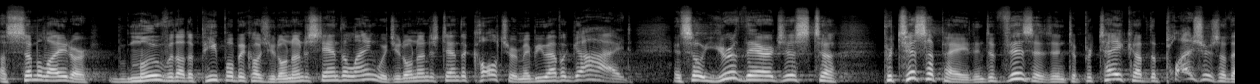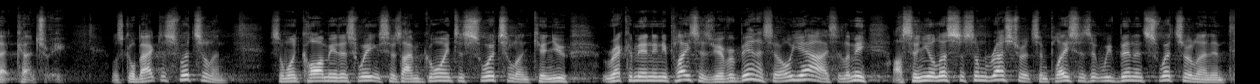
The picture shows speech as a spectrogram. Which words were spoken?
assimilate or move with other people because you don't understand the language, you don't understand the culture. Maybe you have a guide. And so you're there just to participate and to visit and to partake of the pleasures of that country. Let's go back to Switzerland. Someone called me this week and says, I'm going to Switzerland. Can you recommend any places? Have you ever been? I said, Oh, yeah. I said, Let me, I'll send you a list of some restaurants and places that we've been in Switzerland. And,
